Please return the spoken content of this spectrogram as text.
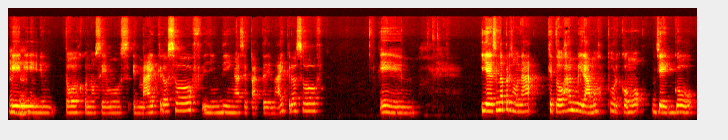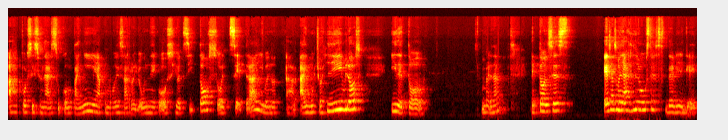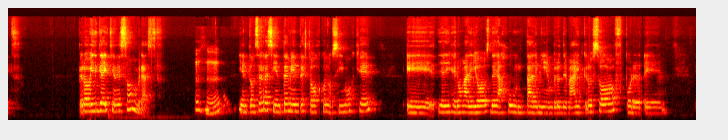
Eh, todos conocemos Microsoft, LinkedIn hace parte de Microsoft. Eh, y es una persona que todos admiramos por cómo llegó a posicionar su compañía, cómo desarrolló un negocio exitoso, etc. Y bueno, hay muchos libros y de todo, ¿verdad? Entonces, esas son las luces de Bill Gates. Pero Bill Gates tiene sombras. Y entonces recientemente todos conocimos que eh, le dijeron adiós de la junta de miembros de Microsoft por eh,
